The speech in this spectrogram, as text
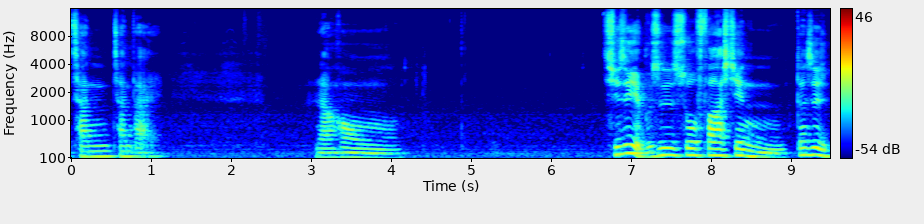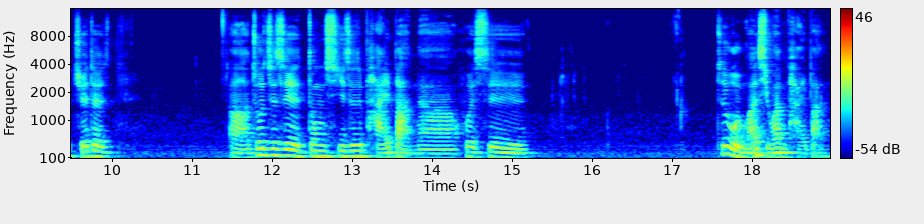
餐餐牌。然后其实也不是说发现，但是觉得啊，做这些东西就是排版啊，或是就是我蛮喜欢排版，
